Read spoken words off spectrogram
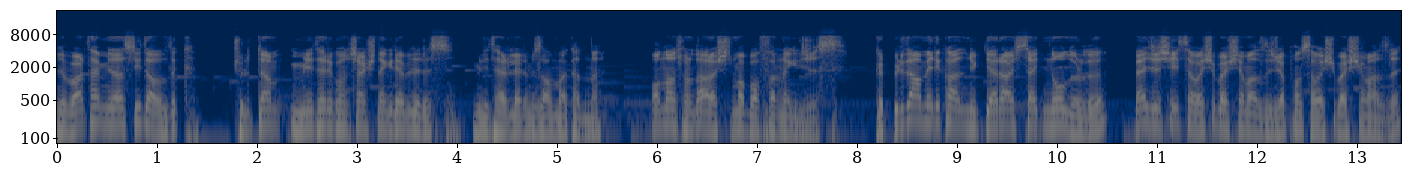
Şimdi Wartime Minası'yı da aldık. Şuradan Military Construction'a gidebiliriz. Militerlerimizi almak adına. Ondan sonra da araştırma bufflarına gideceğiz. 41'de Amerika nükleeri açsaydı ne olurdu? Bence şey savaşı başlamazdı. Japon savaşı başlamazdı.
